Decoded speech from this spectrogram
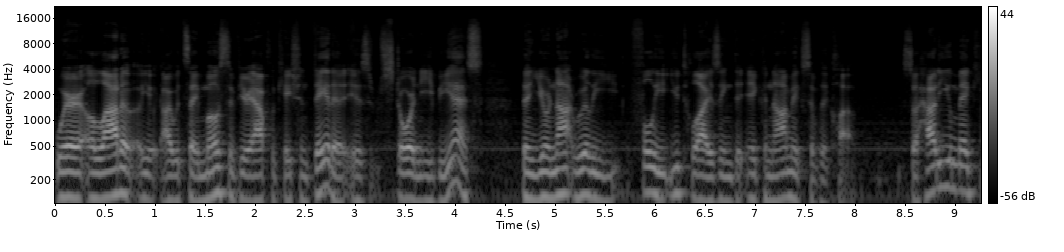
where a lot of I would say most of your application data is stored in EBS, then you're not really fully utilizing the economics of the cloud. So how do you make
